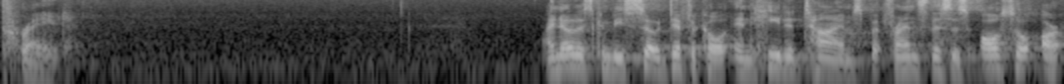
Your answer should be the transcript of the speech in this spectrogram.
prayed. I know this can be so difficult in heated times, but friends, this is also our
